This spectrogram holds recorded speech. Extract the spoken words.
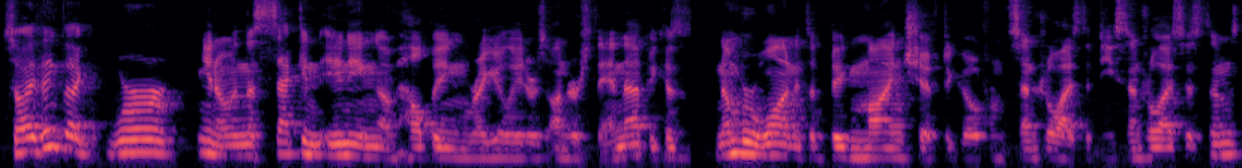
So I think like we're, you know, in the second inning of helping regulators understand that because number one, it's a big mind shift to go from centralized to decentralized systems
